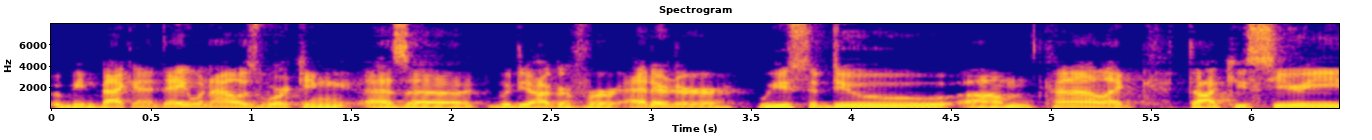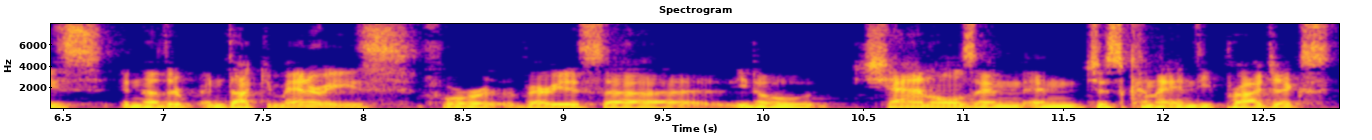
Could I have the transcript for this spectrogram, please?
I mean, back in the day when I was working as a videographer editor, we used to do um, kind of like docu series and other and documentaries for various, uh, you know, channels and and just kind of indie projects.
